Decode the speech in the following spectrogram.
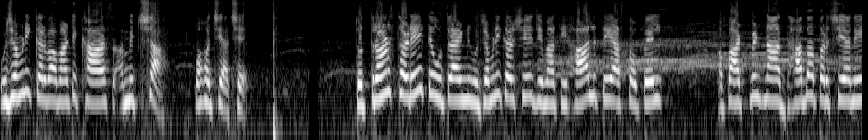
ઉજવણી કરવા માટે ખાસ અમિત શાહ પહોંચ્યા છે. તો ત્રણ સ્થળે તે ઉત્તરાયણની ઉજવણી કરશે, જેમાંથી હાલ તે આસ્થા ઓપેલ અપાર્ટમેન્ટના ધાબા પર છે અને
